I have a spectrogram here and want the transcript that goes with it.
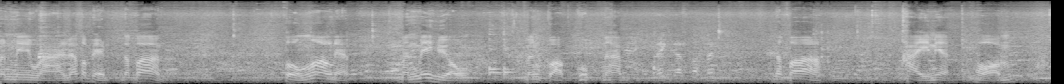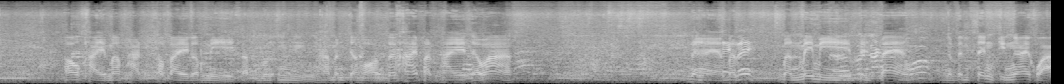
มันมีหวานแล้วก็เผ็ดแล้วก็ถั่วงอกเนี่ย มันไม่เหี่ยว มันกรอบกรุบนะครับ แล้วก็ไข่เนี่ยหอม เอาไข่มาผัดเข้าไปกับหมี่กับอืมครับมันจะหอมคล้ายๆผัดไทยแต่ว่ายังไงอะมันมันไม่มีเป็นแป้งมันเป็นเส้นกินง่ายกว่า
